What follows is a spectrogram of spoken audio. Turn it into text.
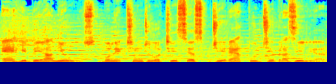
RBA News, Boletim de Notícias, direto de Brasília.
